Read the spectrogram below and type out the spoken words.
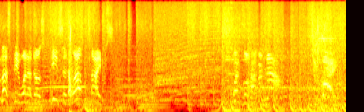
Must be one of those peace and love types! What will happen now? Fight!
